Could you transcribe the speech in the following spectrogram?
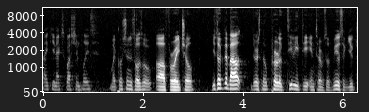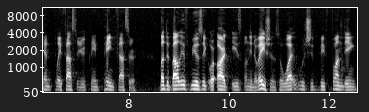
Thank you. Next question, please. My question is also uh, for Rachel. You talked about there's no productivity in terms of music. You can play faster, you can paint faster. But the value of music or art is on innovation. So why we should be funding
